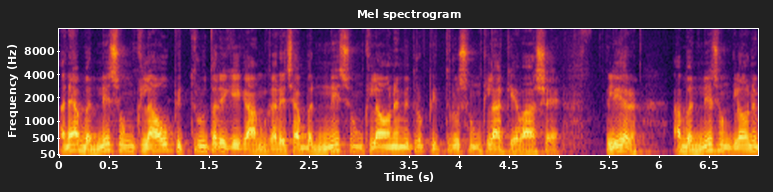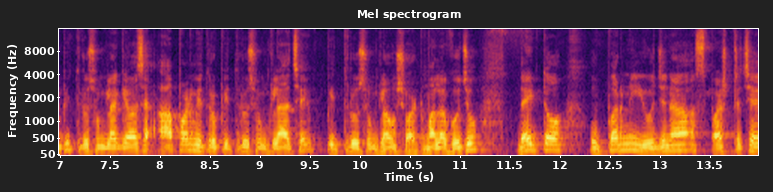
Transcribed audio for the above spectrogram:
અને આ બંને શૃંખલાઓ પિતૃ તરીકે કામ કરે છે. આ બંને શૃંખલાઓને મિત્રો પિતૃ શૃંખલા કહેવાશે. ક્લિયર આ બંને શૃંખલાઓને પિતૃ શૃંખલા કહેવાશે. આ પણ મિત્રો પિતૃ શૃંખલા છે. પિતૃ શૃંખલા હું શોર્ટમાં લખું છું. રાઈટ તો ઉપરની યોજના સ્પષ્ટ છે.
